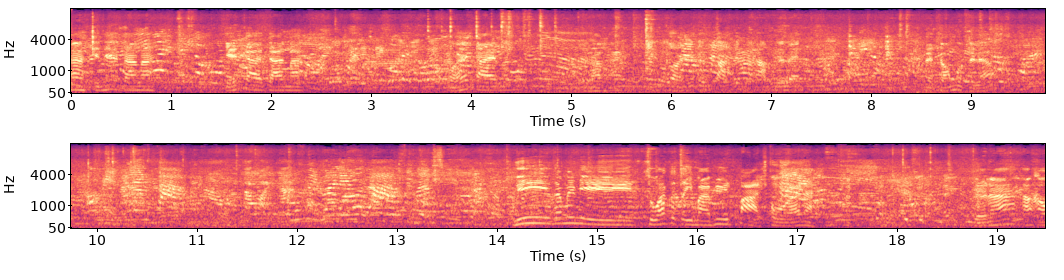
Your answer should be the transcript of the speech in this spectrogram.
นี่ไงอะทีนี้อาจารย์มาเจ๊กายอาจารย์มา ขอให้กายมาเดี๋ยวทำให้ก่อนที่จะตัดเป็นทำเลยแหละแต่จ้องหมดไปแล้ว นี่ถ้าไม่มีสุวัสดิ์สตรีมาพี่วิทย์ปาดโชว์แล้วนะ เดี๋ยวนะ เอาเอา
